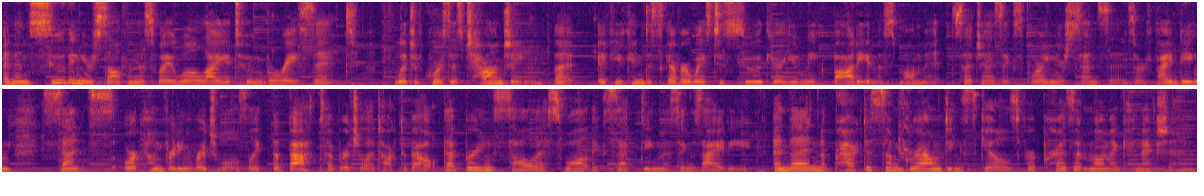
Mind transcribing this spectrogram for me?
And then soothing yourself in this way will allow you to embrace it which of course is challenging, but if you can discover ways to soothe your unique body in this moment, such as exploring your senses or finding scents or comforting rituals like the bathtub ritual I talked about, that brings solace while accepting this anxiety. And then practice some grounding skills for present moment connection.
